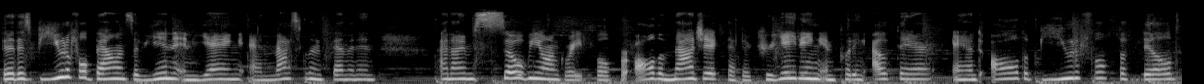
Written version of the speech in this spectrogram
They're this beautiful balance of yin and yang and masculine feminine. And I'm so beyond grateful for all the magic that they're creating and putting out there, and all the beautiful, fulfilled,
